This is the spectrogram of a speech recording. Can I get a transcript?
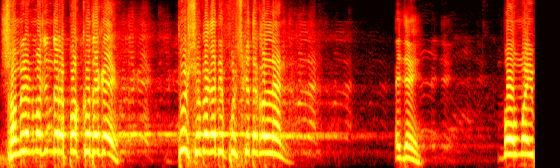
সমীরণ মজুমদারের পক্ষ থেকে। দুইশো টাকা দিয়ে পুরস্কৃত করলেন। এই যে বৌময়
